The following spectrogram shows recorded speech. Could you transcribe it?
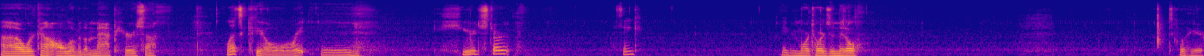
Uh, we're kind of all over the map here, so let's go right here to start. I think. Maybe more towards the middle. Let's go here.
